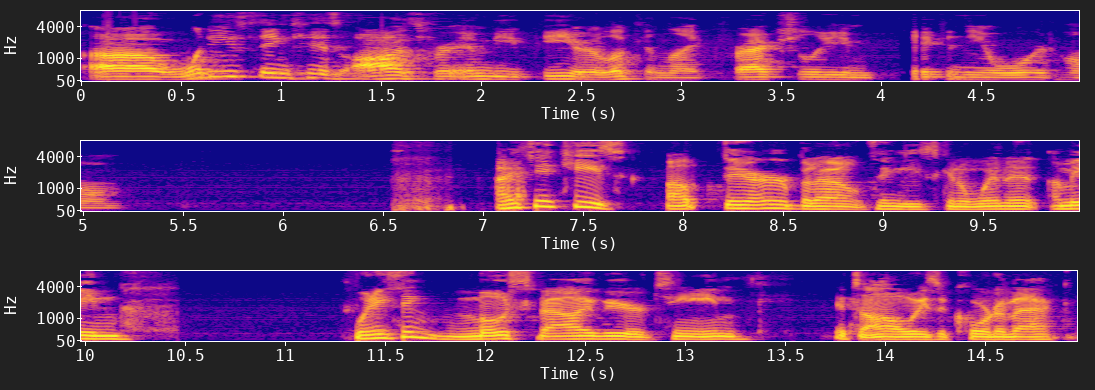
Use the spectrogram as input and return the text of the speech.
Uh, what do you think his odds for MVP are looking like for actually taking the award home? I think he's up there, but I don't think he's going to win it. I mean, when you think most value valuable your team, it's always a quarterback.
